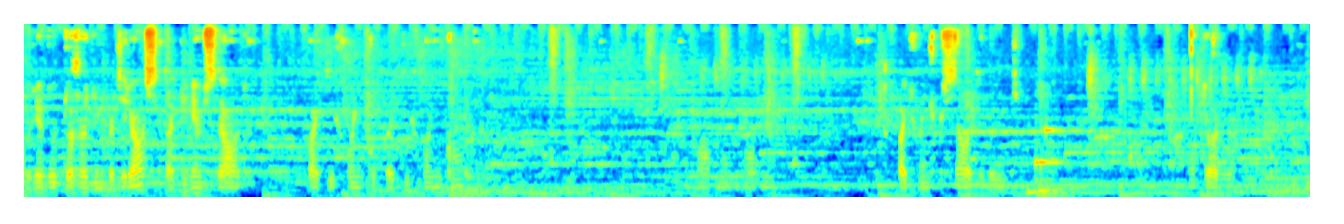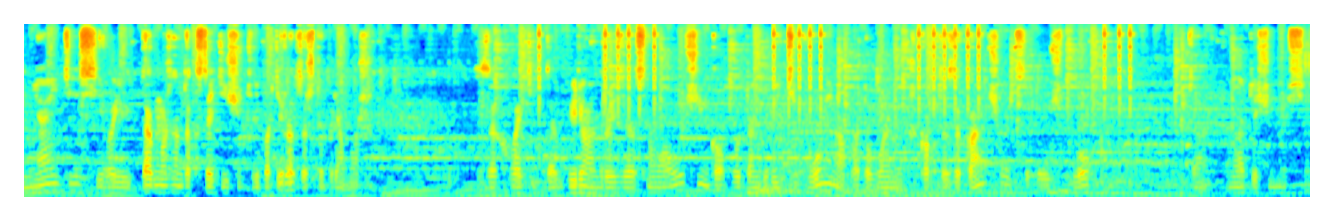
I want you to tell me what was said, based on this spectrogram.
Вроде тут тоже один потерялся. Так идем сюда вот. Потихоньку потихоньку. Ладно ладно. Потихонечку сюда вот и вот тоже меняйтесь и воюйте так можно так кстати еще телепортироваться что прям может захватить. Так берем друзья снова лучников вот там берите воинов а то воины уже как-то заканчивается это очень плохо. Так но это еще не все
